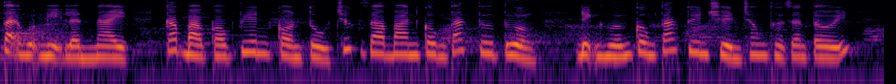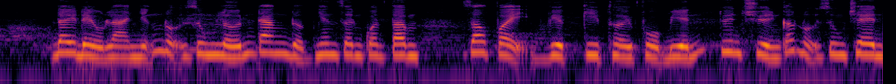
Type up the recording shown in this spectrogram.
tại hội nghị lần này, các báo cáo viên còn tổ chức ra ban công tác tư tưởng, định hướng công tác tuyên truyền trong thời gian tới. Đây đều là những nội dung lớn đang được nhân dân quan tâm, do vậy việc kịp thời phổ biến, tuyên truyền các nội dung trên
